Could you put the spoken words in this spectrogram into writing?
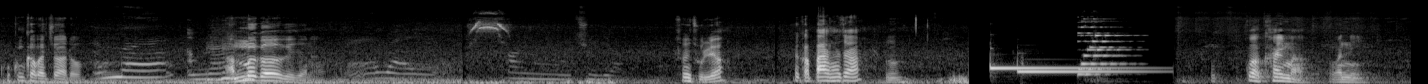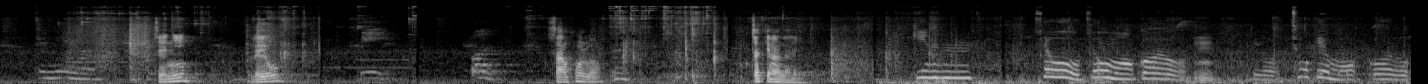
코쿤캅 할줄 알아 엄마 안 먹어 줄려 손이 졸려? 그러니까 빤 하자 응. 꾸아 카이마 왔니? 제니? 레오? 뻔 쌍콜로 작긴 할라니 긴 새우 새우 먹어요 응 그리고 초계 먹어요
